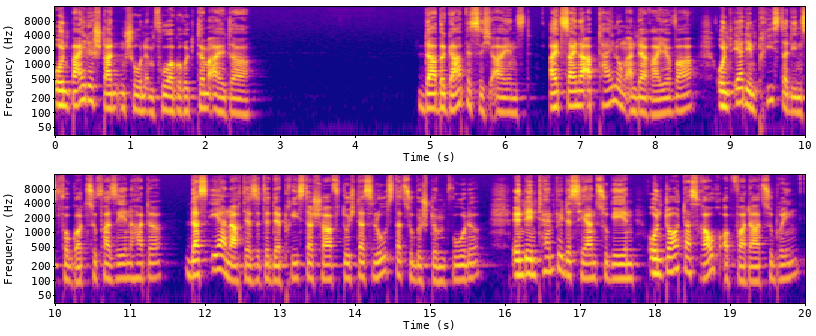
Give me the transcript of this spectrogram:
und beide standen schon im vorgerücktem Alter. Da begab es sich einst, als seine Abteilung an der Reihe war und er den Priesterdienst vor Gott zu versehen hatte, dass er nach der Sitte der Priesterschaft durch das Los dazu bestimmt wurde, in den Tempel des Herrn zu gehen und dort das Rauchopfer darzubringen,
